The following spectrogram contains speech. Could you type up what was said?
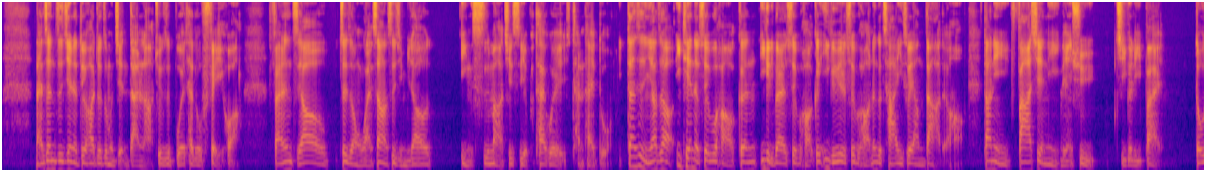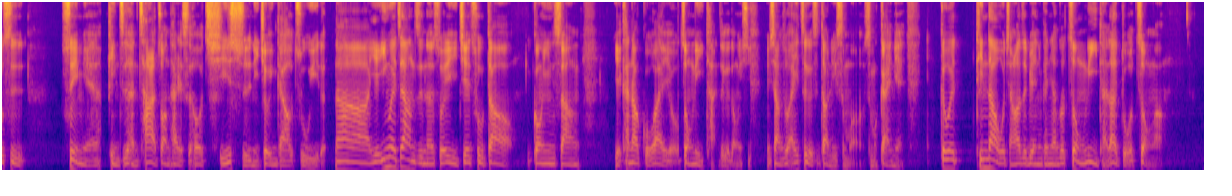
男生之间的对话就这么简单啦，就是不会太多废话，反正只要这种晚上的事情比较。隐私嘛，其实也不太会谈太多。但是你要知道，一天的睡不好，跟一个礼拜的睡不好，跟一个月的睡不好，那个差异是非常大的哈。当你发现你连续几个礼拜都是睡眠品质很差的状态的时候，其实你就应该要注意了。那也因为这样子呢，所以接触到供应商，也看到国外有重力毯这个东西，就想说，哎，这个是到底什么什么概念？各位听到我讲到这边，你可能想说，重力毯到底多重啊？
